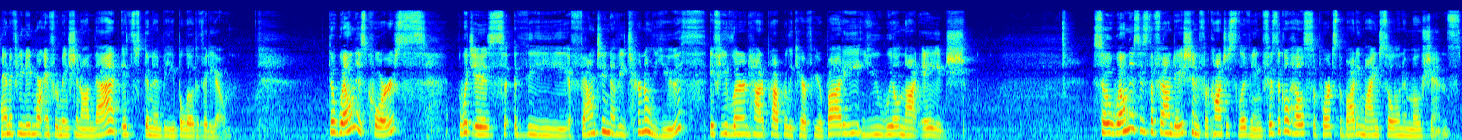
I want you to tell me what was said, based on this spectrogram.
And if you need more information on that, it's going to be below the video. The wellness course, which is the fountain of eternal youth, if you learn how to properly care for your body, you will not age. So, wellness is the foundation for conscious living. Physical health supports the body, mind, soul, and emotions.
